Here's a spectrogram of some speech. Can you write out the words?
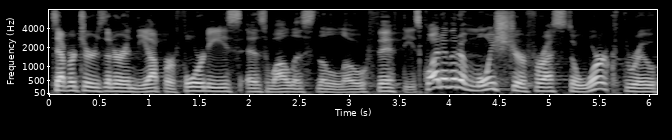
Temperatures that are in the upper 40s as well as the low 50s. Quite a bit of moisture for us to work through.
